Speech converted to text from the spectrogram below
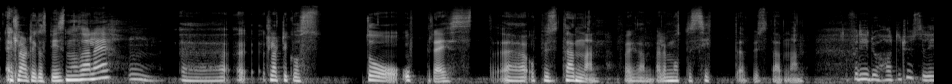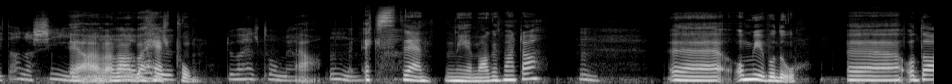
Jeg klarte ikke å spise noe særlig. mm. Eh, jeg klarte ikke å stå oppreist og pusse tennene, f.eks. Jeg måtte sitte og pusse tennene. Fordi du hadde du så lite energi? Ja, jeg var, var var helt du, tom. Du var helt tom, ja. Ja. Mm. Ekstremt mye magesmerter. Mm. eh, og mye på do. Eh, og da,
